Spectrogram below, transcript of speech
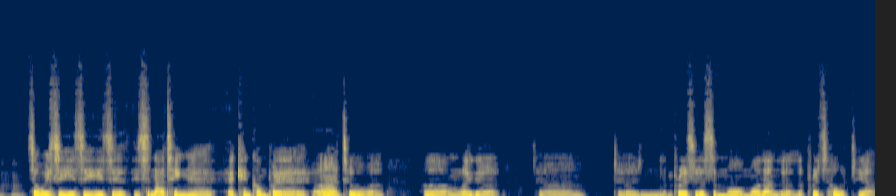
Mm-hmm. So it's it's it's it's nothing uh, I can compare uh, to uh, um, like uh, uh, the priestess more more than the, the priesthood. Yeah.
